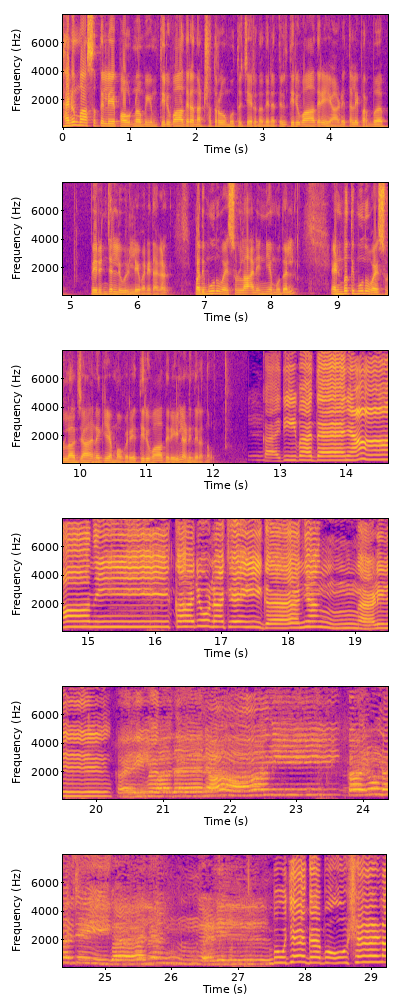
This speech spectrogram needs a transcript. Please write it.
ധനുമാസത്തിലെ പൗർണമിയും തിരുവാതിര നക്ഷത്രവും ഒത്തുചേരുന്ന ദിനത്തിൽ തിരുവാതിരയാട് തളിപ്പറമ്പ് പെരിഞ്ചല്ലൂരിലെ വനിതകൾ പതിമൂന്ന് വയസ്സുള്ള അനന്യ മുതൽ എൺപത്തിമൂന്ന് വയസ്സുള്ള ജാനകി അമ്മ വരെ തിരുവാതിരയിൽ അണിനിരന്നു. കരുണ ചെയ്യുക ഞങ്ങളിൽ. കരുണ ചെയ്യുക ഞങ്ങളിൽ. ഭുജഗഭൂഷണ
